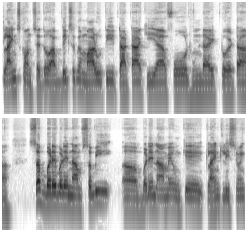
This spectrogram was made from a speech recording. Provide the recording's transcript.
क्लाइंट्स कौन से तो आप देख सकते हो मारुति, टाटा, किया फोर्ड हुंडई टोयोटा सब बड़े बड़े नाम, सभी बड़े नाम है उनके क्लाइंट लिस्ट में।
